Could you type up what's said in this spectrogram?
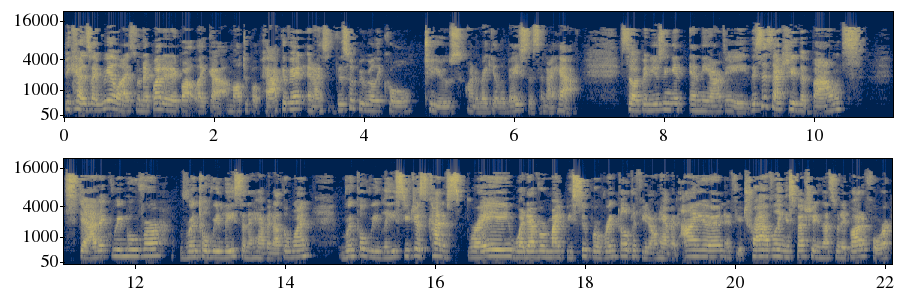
because I realized when I bought it, I bought like a, a, multiple pack of it, and I said this would be really cool to use on a regular basis, and I have. So I've been using it in the RV. This is actually the Bounce Static Remover Wrinkle Release, and I have another one. Wrinkle Release, you just kind of spray whatever might be super wrinkled if you don't have an iron, if you're traveling, especially, and that's what I bought it for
